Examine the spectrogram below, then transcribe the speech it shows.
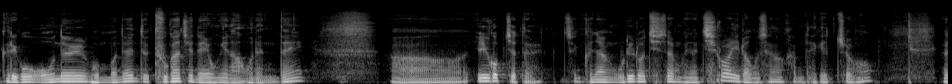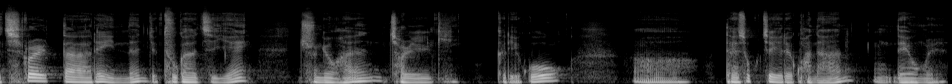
그리고 오늘 본문은 두 가지 내용이 나오는데 아, 일곱째 달 지금 그냥 우리로 치자면 그냥 7월이라고 생각하면 되겠죠. 7월 그러니까 달에 있는 두 가지의 중요한 절기 그리고 어, 대속제일에 관한 음, 내용을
